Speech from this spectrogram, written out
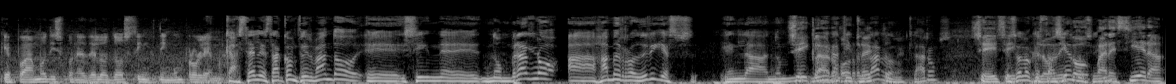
que podamos disponer de los dos sin ningún problema. Castel está confirmando, eh, sin eh, nombrarlo, a James Rodríguez en la sí, claro, titular, claro. Sí, sí. Eso es lo que está haciendo, pareciera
